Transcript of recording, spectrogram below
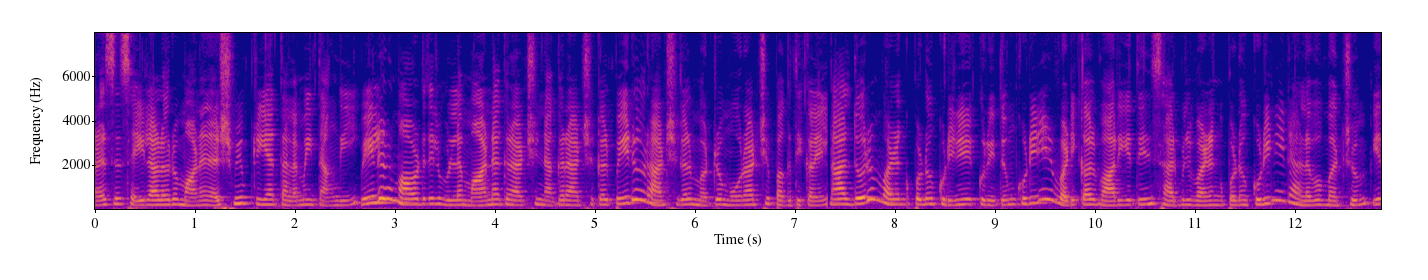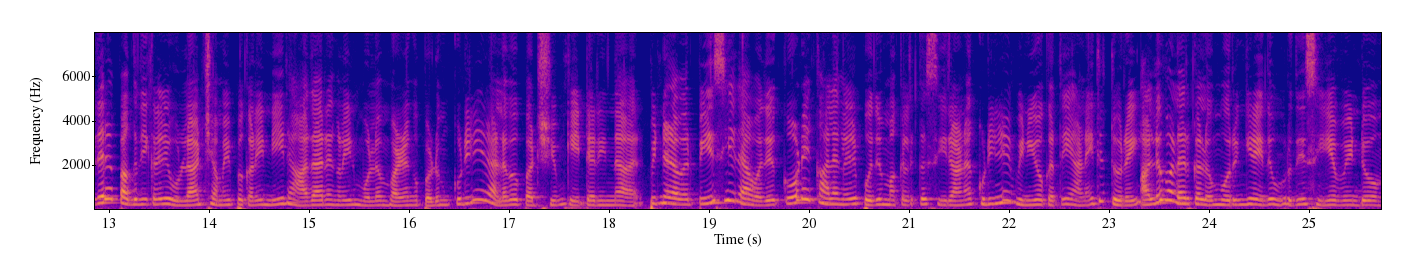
அரசு செயலாளருமான லட்சுமி பிரியா தலைமை தாங்கி வேலூர் மாவட்டத்தில் உள்ள மாநகராட்சி நகராட்சிகள் பேரூராட்சிகள் மற்றும் ஊராட்சி பகுதிகளில் நாள்தோறும் வழங்கப்படும் குடிநீர் குறித்தும் குடிநீர் வடிகால் வாரியத்தின் சார்பில் வழங்கப்படும் குடிநீர் அளவு மற்றும் இதர பகுதிகளில் உள்ளாட்சி அமைப்புகளின் நீர் ஆதாரங்களின் மூலம் வழங்கப்படும் குடிநீர் அளவு பற்றியும் கேட்டறிந்தார். பின்னர் அவர் பேசியதாவது கோடை காலங்களில் பொதுமக்களுக்கு சீரான குடிநீர் விநியோகத்தை அனைத்து துறை அலுவலர்களும் ஒருங்கிணைந்து உறுதி செய்ய வேண்டும்.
